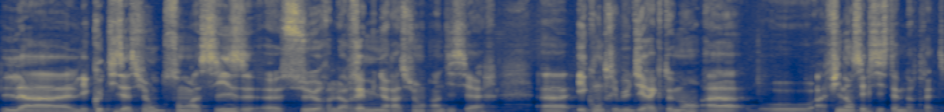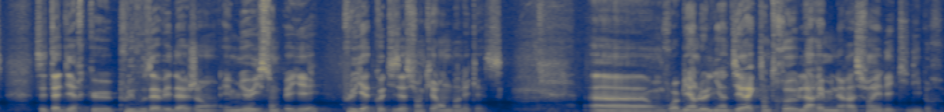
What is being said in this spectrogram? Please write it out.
les cotisations sont assises euh, sur leur rémunération indiciaire euh, et contribuent directement à, financer le système de retraite. C'est-à-dire que plus vous avez d'agents et mieux ils sont payés, plus il y a de cotisations qui rentrent dans les caisses. Euh, on voit bien le lien direct entre la rémunération et l'équilibre.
